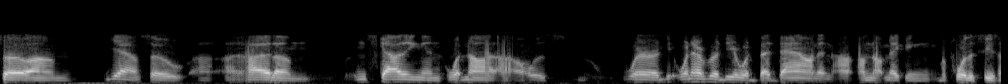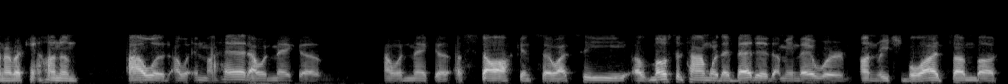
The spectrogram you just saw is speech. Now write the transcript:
so um, yeah, so uh, I had um, in scouting and whatnot. I always where whenever a deer would bed down, and I, I'm not making before the season, if I can't hunt them, I would I would in my head I would make a I would make a, a stalk, and so I'd see uh, most of the time where they bedded. I mean, they were unreachable. I had some bucks.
